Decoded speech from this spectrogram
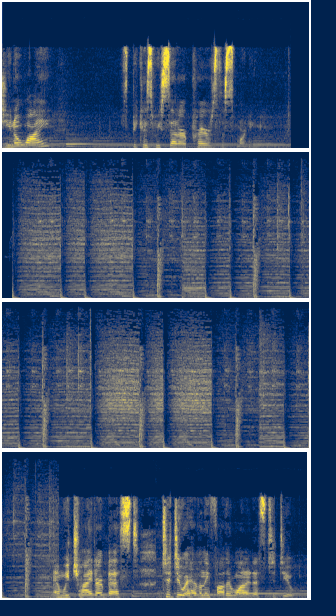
Do you know why? It's because we said our prayers this morning. And we tried our best to do what Heavenly Father wanted us to do.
